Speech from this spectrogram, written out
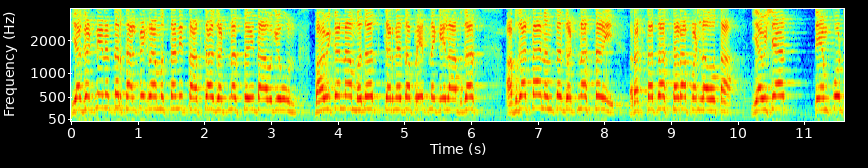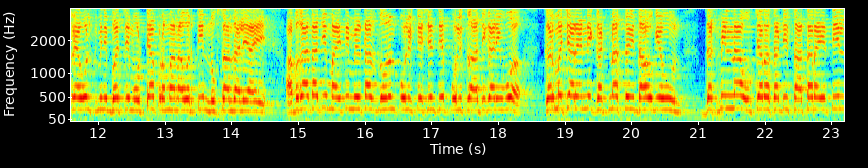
या घटनेनंतर सालपे ग्रामस्थांनी तात्काळ घटनास्थळी धाव घेऊन भाविकांना मदत करण्याचा प्रयत्न केला. अपघात अपघातानंतर घटनास्थळी रक्ताचा सडा पडला होता. या विषयात टेम्पो ट्रॅव्हल्स मिनी बसचे मोठ्या प्रमाणावरती नुकसान झाले आहे. अपघाताची माहिती मिळताच लोणंद पोलीस स्टेशनचे पोलीस अधिकारी व कर्मचाऱ्यांनी घटनास्थळी धाव घेऊन जखमींना उपचारासाठी सातारा येथील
